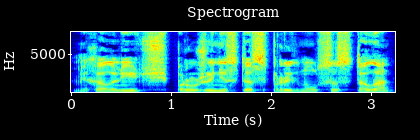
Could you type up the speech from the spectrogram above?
Михаил Ильич пружинисто спрыгнул со стола.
